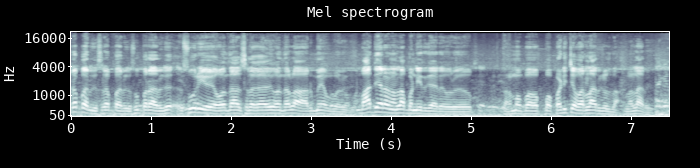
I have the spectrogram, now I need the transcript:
சிறப்பாக இருக்குது சிறப்பாக இருக்குது சூப்பராக இருக்குது சூரிய வந்தால் சில இது வந்தாலும் அருமையாக இருக்கும் வாத்தியாரா நல்லா பண்ணியிருக்காரு ஒரு நம்ம ப- படித்த வரலாறுகள் தான். நல்லா இருக்குது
